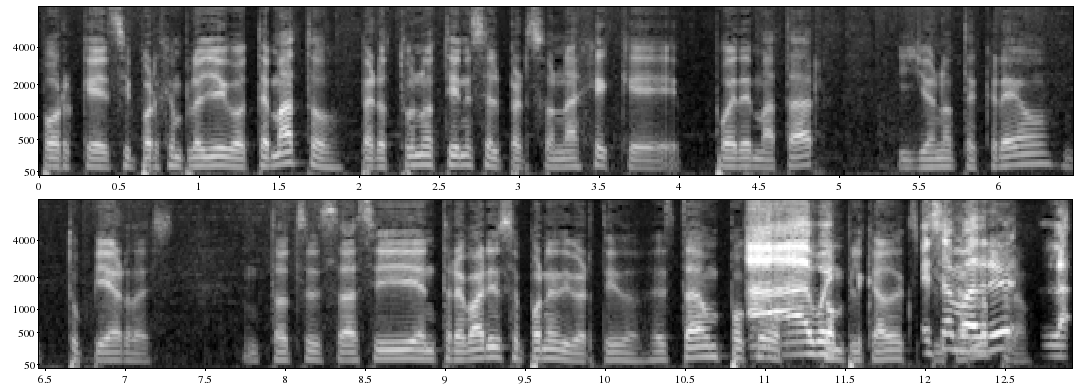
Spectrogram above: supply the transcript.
Porque si por ejemplo yo digo, te mato, pero tú no tienes el personaje que puede matar y yo no te creo, tú pierdes. Entonces así entre varios se pone divertido. Está un poco Ah, complicado Esa explicarlo, madre pero... la,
